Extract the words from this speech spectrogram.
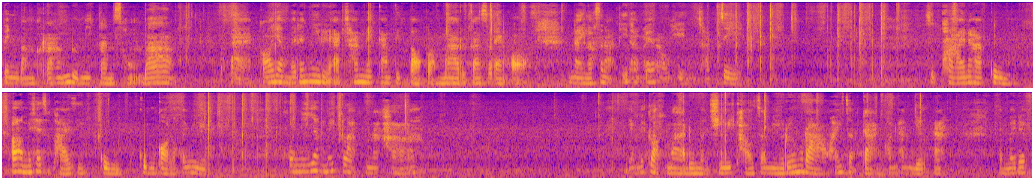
เป็นบางครั้งหรือมีการส่องบ้าง แต่ก็ยังไม่ได้มีรีแอคชั่นในการติดต่อกลับมาหรือการแสดงออกในลักษณะที่ทำให้เราเห็นชัดเจน สุดท้ายนะคะกลุ่ม อ้าไม่ใช่สุดท้ายสิกลุ่มกลุ่มก่อนแล้วค่อยมี คนนี้ยังไม่กลับนะคะ ยังไม่กลับมาดูเหมือนชีวิตเขาจะมีเรื่องราวให้จัดการค่อนข้างเยอะนะยังไม่ได้โฟ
